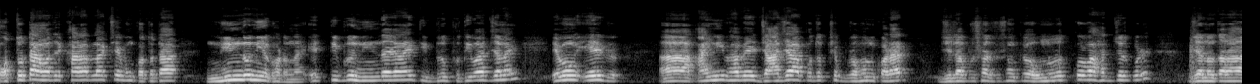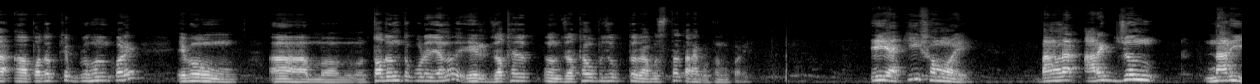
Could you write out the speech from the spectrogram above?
কতটা আমাদের খারাপ লাগছে এবং কতটা নিন্দনীয় ঘটনা। এর তীব্র নিন্দা জানাই, তীব্র প্রতিবাদ জানাই এবং এর আইনিভাবে যা যা পদক্ষেপ গ্রহণ করার জেলা প্রশাসনকে অনুরোধ করব হাত করে যেন তারা পদক্ষেপ গ্রহণ করে এবং তদন্ত করে যেন এর যথাযথ যথোপযুক্ত ব্যবস্থা তারা গ্রহণ করে। এই একই সময়ে বাংলার আরেকজন নারী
